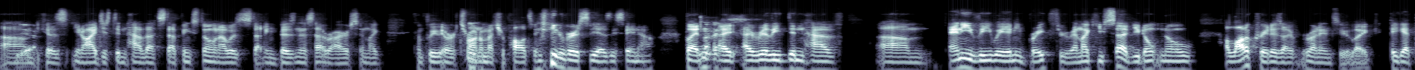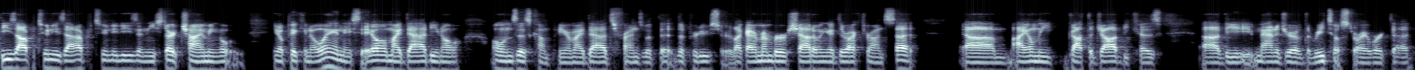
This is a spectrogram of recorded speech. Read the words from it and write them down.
Um, yeah. because you know I just didn't have that stepping stone. I was studying business at Ryerson, like completely, or Toronto mm-hmm. Metropolitan University, as they say now. But nice. I, I really didn't have um, any leeway, any breakthrough. And like you said, you don't know a lot of creators I've run into, like they get these opportunities, that opportunities, and you start chiming, you know, picking away, and they say, "Oh, my dad, you know, owns this company," or "My dad's friends with the, the producer." Like I remember shadowing a director on set. Um, I only got the job because uh, the manager of the retail store I worked at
